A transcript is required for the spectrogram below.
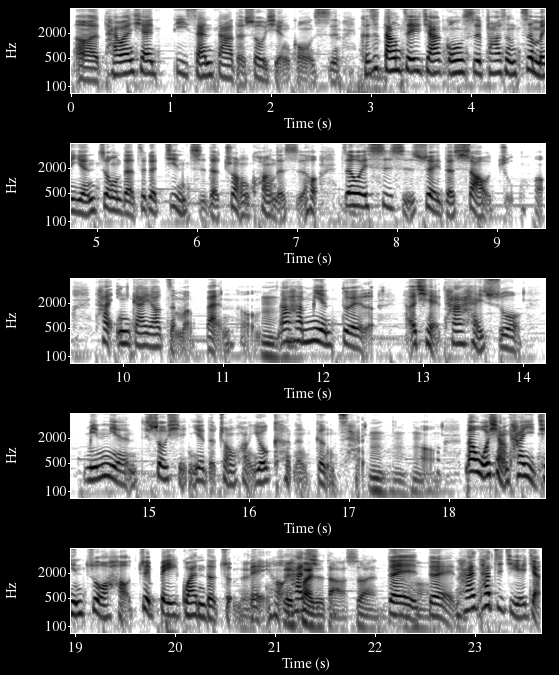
呃台湾现在第三大的寿险公司。可是当这一家公司发生这么严重的这个禁止的状况的时候，这位四十岁的少主哦，他应该要怎么办哦？那他面对了，而且他还说。明年寿险业的状况有可能更惨。嗯嗯嗯。哦，那我想他已经做好最悲观的准备哈，最坏的打算。对对，他他自己也讲，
